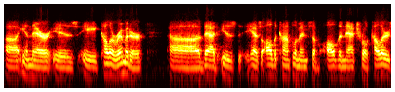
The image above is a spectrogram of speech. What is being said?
uh, in there is a colorimeter uh, that is has all the complements of all the natural colors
